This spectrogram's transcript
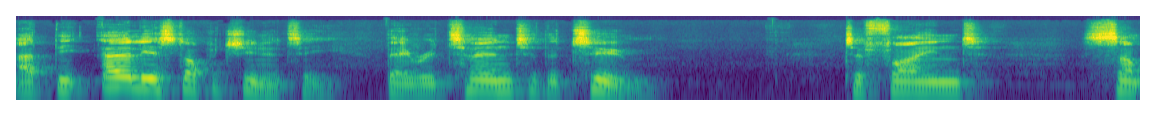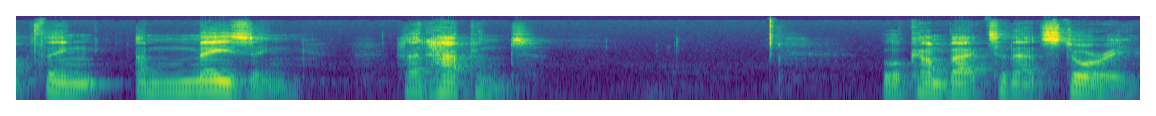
At the earliest opportunity, they returned to the tomb to find something amazing had happened. We'll come back to that story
